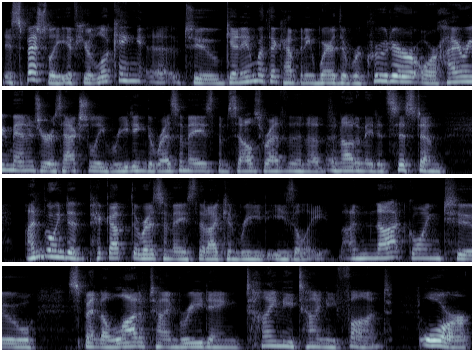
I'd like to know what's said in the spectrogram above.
Especially if you're looking uh, to get in with a company where the recruiter or hiring manager is actually reading the resumes themselves rather than a, an automated system. I'm going to pick up the resumes that I can read easily. I'm not going to spend a lot of time reading tiny, tiny font or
